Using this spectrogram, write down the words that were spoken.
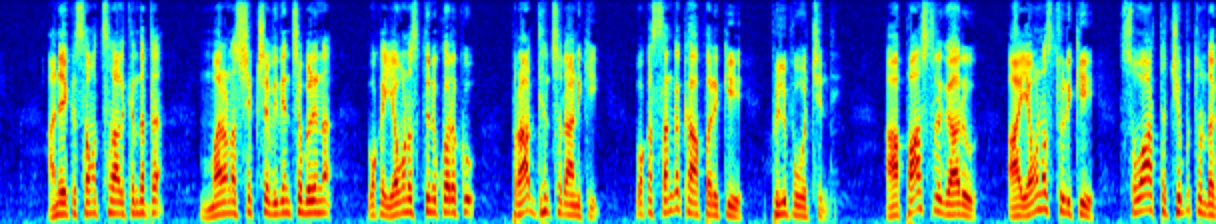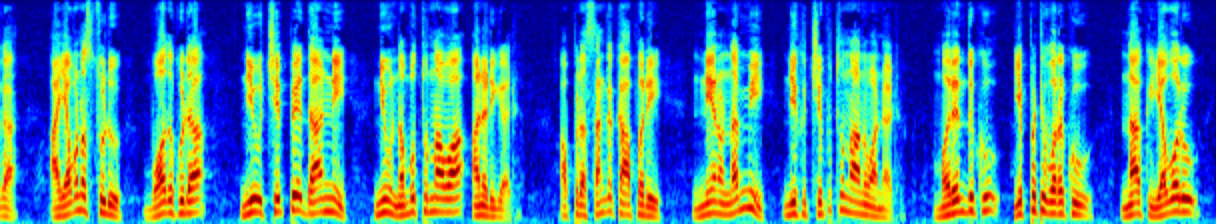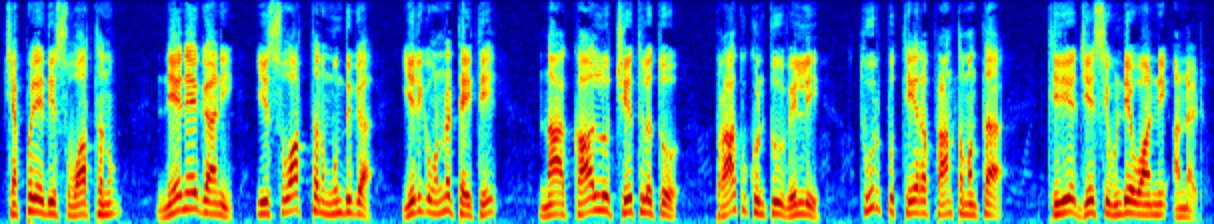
అనేక సంవత్సరాల కిందట మరణశిక్ష విధించబడిన ఒక యవనస్తుని కొరకు ప్రార్థించడానికి ఒక సంఘ కాపరికి పిలుపు వచ్చింది. ఆ పాస్టర్ గారు ఆ యవనస్తుడికి స్వార్థ చెబుతుండగా ఆ యవనస్తుడు బోధకుడా నీవు చెప్పేదాన్ని నీవు నమ్ముతున్నావా? అని అడిగాడు. అప్పుడు ఆ సంఘ కాపరి నేను నమ్మి నీకు చెబుతున్నాను అన్నాడు. మరెందుకు? ఇప్పటి వరకు నాకు ఎవరు చెప్పలేది స్వార్థను నేనే గాని ఈ స్వార్థను ముందుగా ఎరిగి ఉన్నట్టయితే నా కాళ్ళు చేతులతో ప్రాకుకుంటూ వెళ్ళి తూర్పు తీర ప్రాంతమంతా తెలియజేసి ఉండేవాణ్ణి అన్నాడు.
